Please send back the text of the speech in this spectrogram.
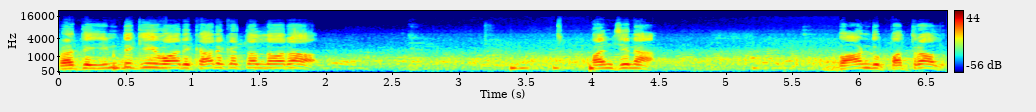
ప్రతి ఇంటికి వారి కార్యకర్తల ద్వారా పంచిన బాండు పత్రాలు.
